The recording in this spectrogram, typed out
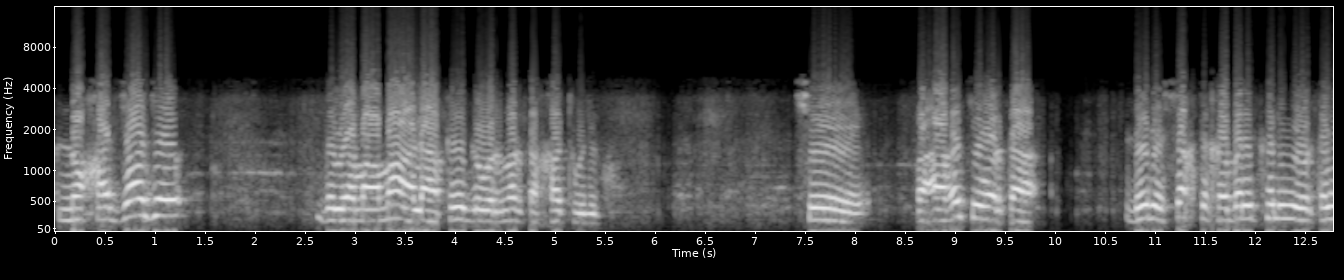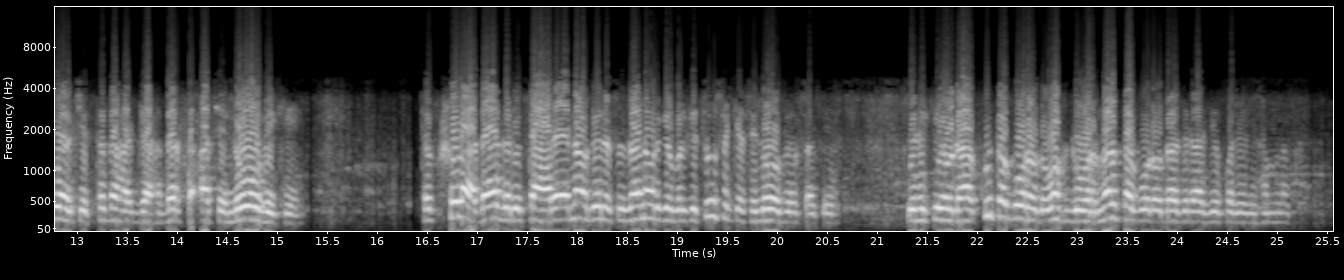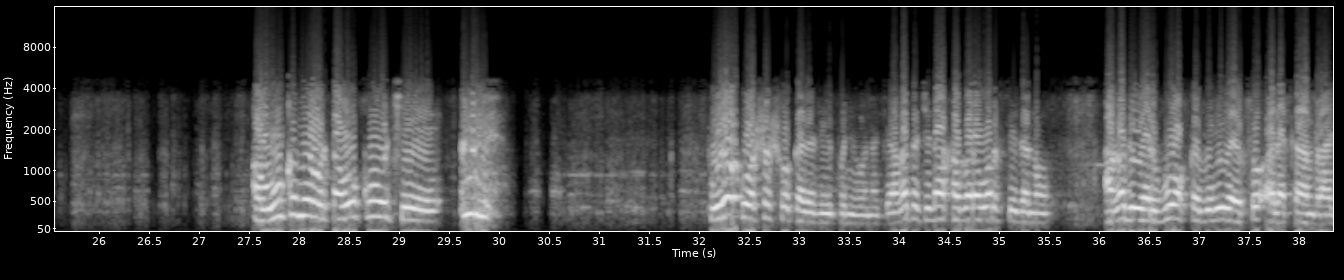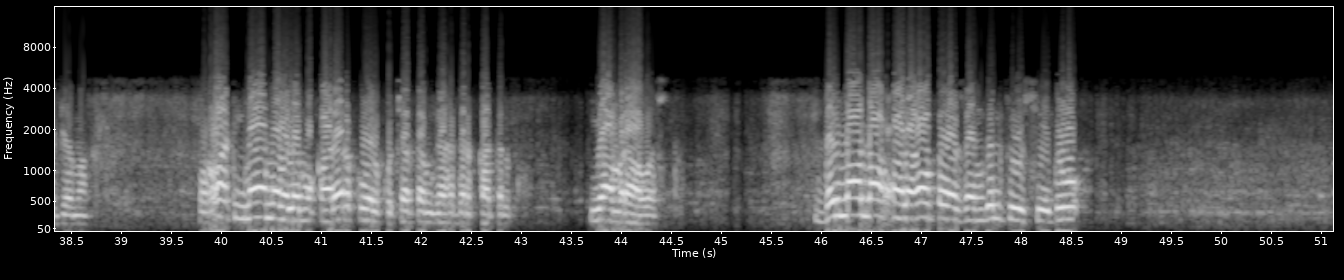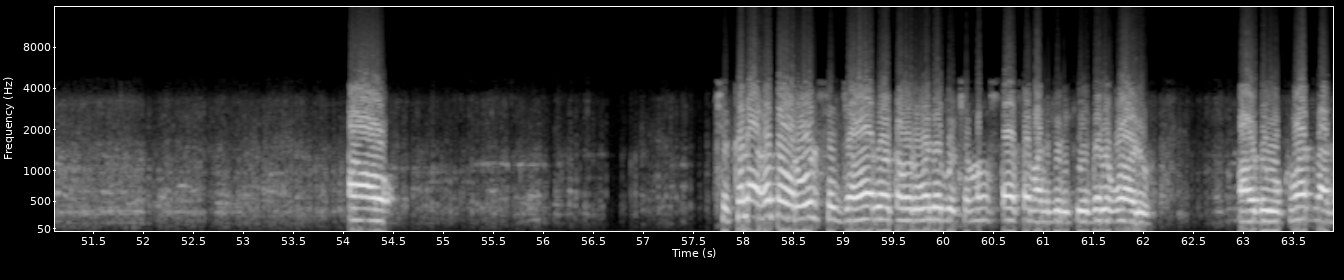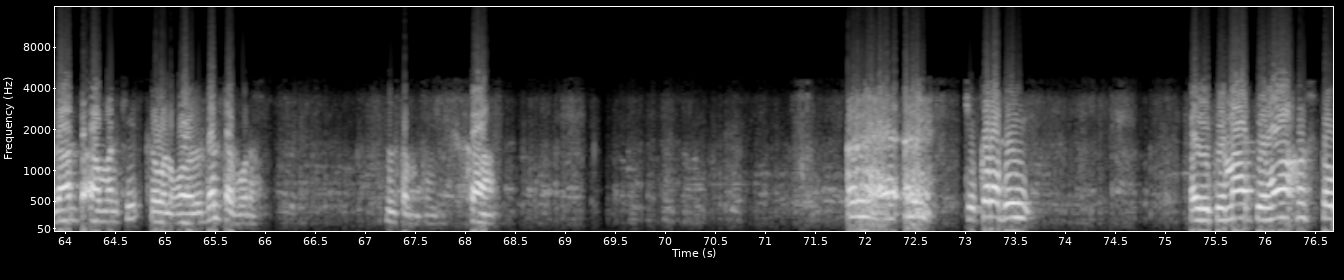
نو حجاج د یمامه علاقه گورنر ته خط ولیکو چې په هغه کې ورته ډېرې سخت خبرې کړې وي ورته وویل چې ته د جهدر څه هسې لوبې کې ته کښلا دا ګرفتاره نه او دې له سزا نه ورکې بلکې څو سکې سې لوبې وسکې یعنې کې یو ډاکو ته ګوره د وخت ګورنر ته ګوره داسې راځي پرې حمله کوي او حکم ورته وکړو چې پوره کوشش وکړي دې په نیونه کې هغه ته چې دا خبره ورسېد نو هغه د یربو قبیله یو څو الکان راجم غټ امام ولا مقرر کول کو چرتم جهدر قتل کو یا مراوست دلا لا خلغه په ځنګل کې اوسېدو او چې کله هغه ته ورور سره جواب او تور ولګو چې موږ ستاسو ملګری کېدل غواړو او د حکومت نه ځان ته امن کې کول غواړو دلته ګوره دلته مو ښه چې کله دوی اعتماد په واخستو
